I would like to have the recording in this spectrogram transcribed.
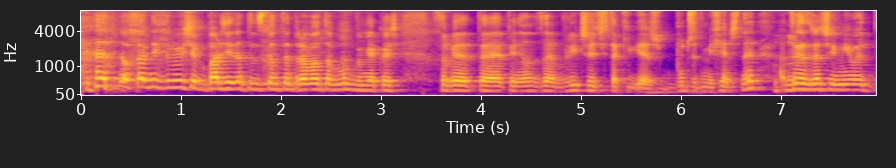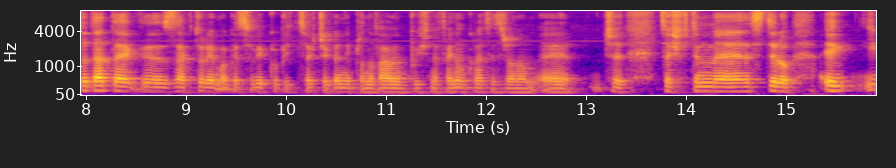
no pewnie gdybym się bardziej na tym skoncentrował, to mógłbym jakoś sobie te pieniądze wliczyć w taki, wiesz, budżet miesięczny, a to jest raczej miły dodatek, y, za który mogę sobie kupić coś, czego nie planowałem, pójść na fajną kolację z żoną, y, czy coś w tym y, stylu. I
